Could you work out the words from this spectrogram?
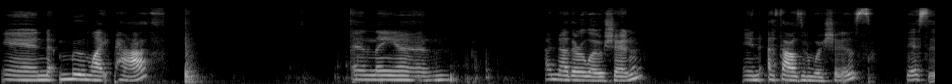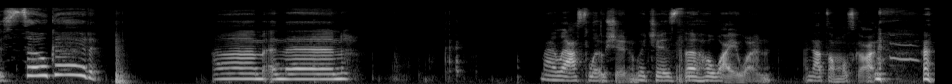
in Moonlight Path and then another lotion in A Thousand Wishes. This is so good. Um, and then my last lotion, which is the Hawaii one, and that's almost gone. I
